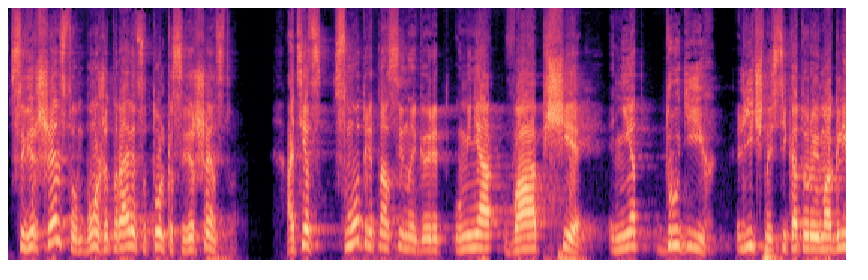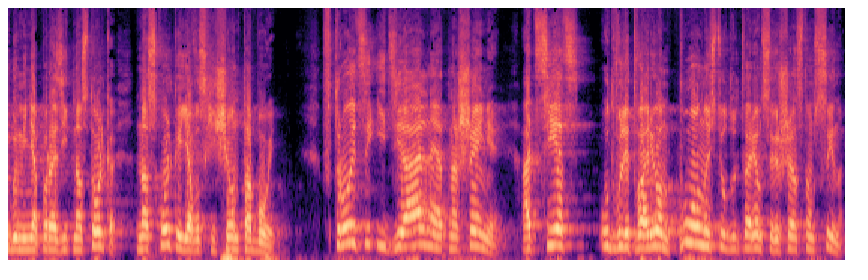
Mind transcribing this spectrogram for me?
Совершенство может нравиться только совершенство. Отец смотрит на сына и говорит, у меня вообще нет других личностей, которые могли бы меня поразить настолько, насколько я восхищен тобой. В Троице идеальное отношение. Отец удовлетворен, полностью удовлетворен совершенством сына.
